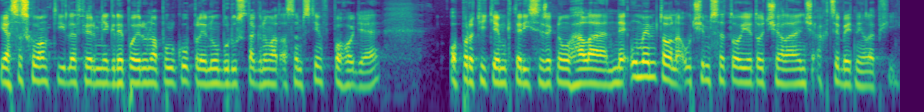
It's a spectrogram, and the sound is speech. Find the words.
já se schovám v téhle firmě, kde pojedu na půlku plynu, budu stagnovat a jsem s tím v pohodě, oproti těm, kteří si řeknou, hele, neumím to, naučím se to, je to challenge a chci být nejlepší.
